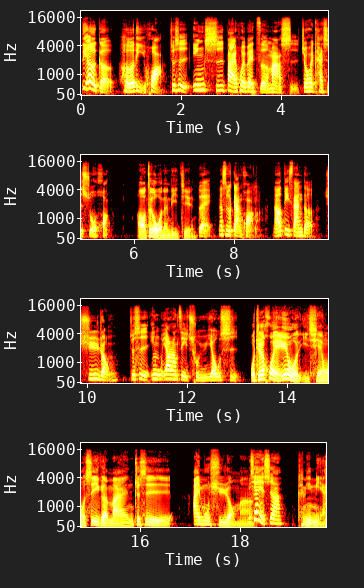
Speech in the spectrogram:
第二个合理化，就是因失败会被责骂时，就会开始说谎。哦，这个我能理解。对，那是不是干话嘛？然后第三个虚荣，就是因为要让自己处于优势。我觉得会，因为我以前我是一个蛮就是爱慕虚荣嘛你。现在也是啊，看你娘！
